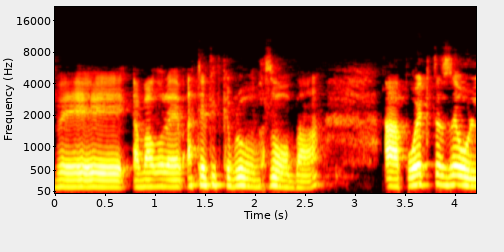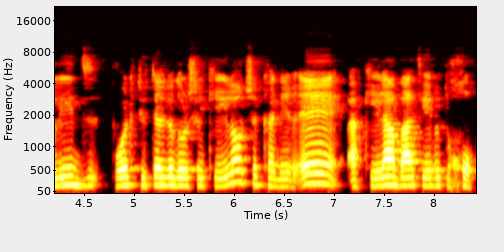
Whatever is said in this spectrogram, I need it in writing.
ואמרנו להם, אתם תתקבלו במחזור הבא. הפרויקט הזה הוליד פרויקט יותר גדול של קהילות, שכנראה הקהילה הבאה תהיה בתוכו.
